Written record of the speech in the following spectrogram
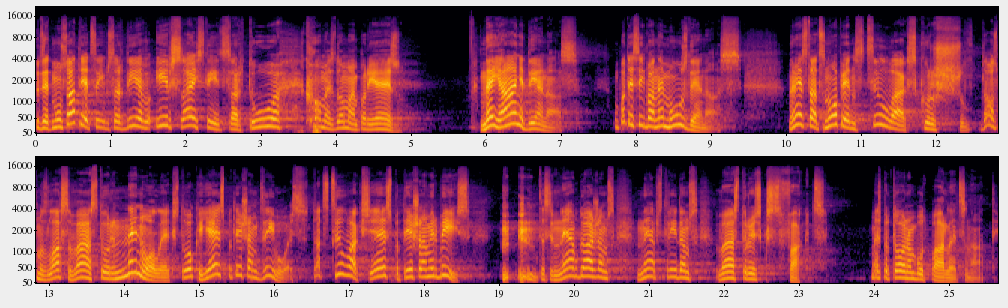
Redziet, mūsu attiecības ar Dievu ir saistītas ar to, ko mēs domājam par Jēzu. Ne Jāņa dienās, un patiesībā ne mūsdienās. Neviens tāds nopietns cilvēks, kurš daudz maz lasa vēsturi, nenoliedz to, ka Jēzus patiešām ir dzīvojis. Tāds cilvēks Jēzus patiešām ir bijis. Tas ir neapgāžams, neapstrīdams vēsturisks fakts. Mēs par to varam būt pārliecināti.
